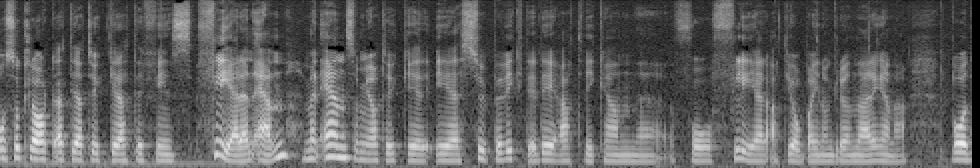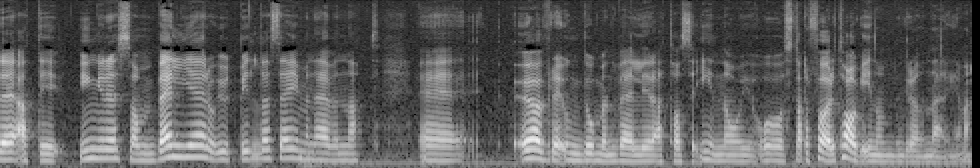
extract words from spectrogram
och såklart att jag tycker att det finns fler än en. Men en som jag tycker är superviktig det är att vi kan eh, få fler att jobba inom grönnäringarna. Både att det är yngre som väljer och utbildar sig men även att eh, övre ungdomen väljer att ta sig in och, och starta företag inom de gröna näringarna.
